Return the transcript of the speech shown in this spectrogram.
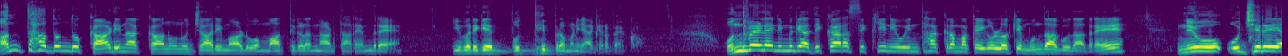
ಅಂತಹದೊಂದು ಕಾಡಿನ ಕಾನೂನು ಜಾರಿ ಮಾಡುವ ಮಾತುಗಳನ್ನಾಡ್ತಾರೆ ಅಂದರೆ ಇವರಿಗೆ ಬುದ್ಧಿಭ್ರಮಣೆಯಾಗಿರಬೇಕು ಒಂದು ವೇಳೆ ನಿಮಗೆ ಅಧಿಕಾರ ಸಿಕ್ಕಿ ನೀವು ಇಂತಹ ಕ್ರಮ ಕೈಗೊಳ್ಳೋಕೆ ಮುಂದಾಗುವುದಾದರೆ ನೀವು ಉಜಿರೆಯ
